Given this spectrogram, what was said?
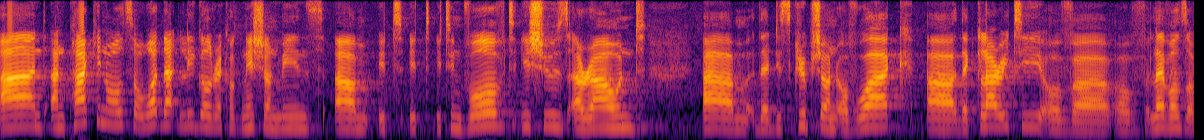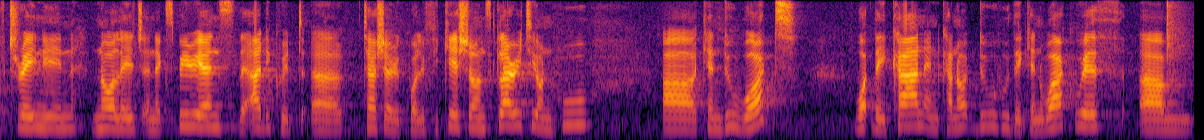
And unpacking also what that legal recognition means, um, it, it, it, involved issues around um, the description of work, uh, the clarity of, uh, of, levels of training, knowledge, and experience, the adequate uh, tertiary qualifications, clarity on who uh, can do what, what they can and cannot do, who they can work with, um,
